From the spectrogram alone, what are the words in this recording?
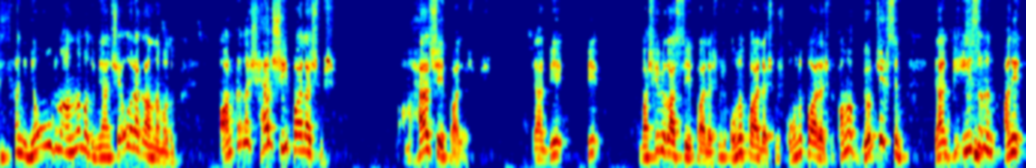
hani ne olduğunu anlamadım. Yani şey olarak anlamadım. Arkadaş her şeyi paylaşmış. Ama her şeyi paylaşmış. Yani bir bir başka bir gazeteyi paylaşmış, onu paylaşmış, onu paylaşmış. Ama göreceksin yani bir insanın hani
